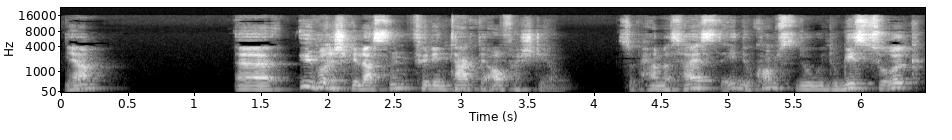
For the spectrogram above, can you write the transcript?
ja, äh, übrig gelassen für den Tag der Auferstehung. Subhanallah, das heißt, ey, du kommst, du, du gehst zurück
